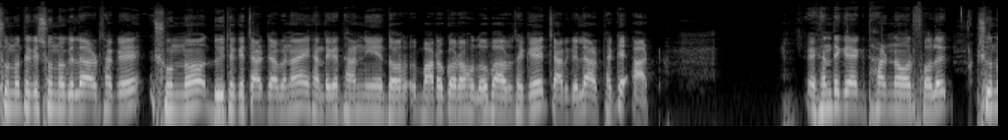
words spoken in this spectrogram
শূন্য থেকে শূন্য গেলে আর থাকে শূন্য, দুই থেকে চার যাবে না। এখান থেকে ধান নিয়ে দশ, বারো করা হলো, বারো থেকে চার গেলে আর থাকে আট। এখান থেকে এক ধার নেওয়ার ফলে শূন্য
